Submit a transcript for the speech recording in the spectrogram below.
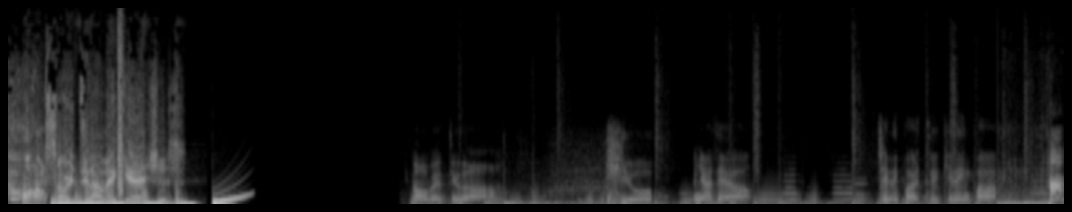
Oh, I'm sorry, did I make you anxious? 너 매튜다 귀여워 안녕하세요 첼리파이트 키링파 Huh?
